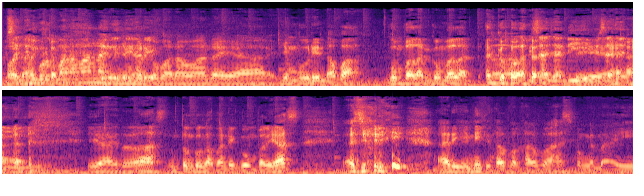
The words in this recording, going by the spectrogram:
bisa Oh, nyembur naga. ke mana-mana Bisa gitu nyembur ya ke mana-mana ya. Nyemburin apa? Gombalan-gombalan. Eh, bisa jadi, bisa Iya. jadi. Ya itu lah, untung gue gak pandai gombal ya. Jadi hari ini kita bakal bahas mengenai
